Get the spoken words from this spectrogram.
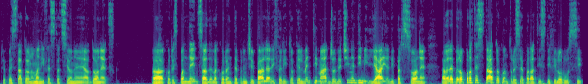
c'è poi stata una manifestazione a Donetsk. La corrispondenza della corrente principale ha riferito che il 20 maggio decine di migliaia di persone avrebbero protestato contro i separatisti filorussi,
